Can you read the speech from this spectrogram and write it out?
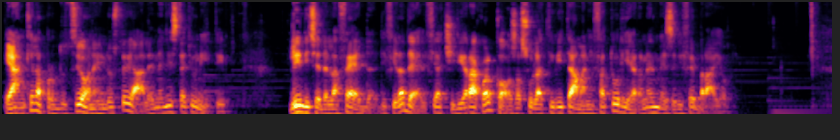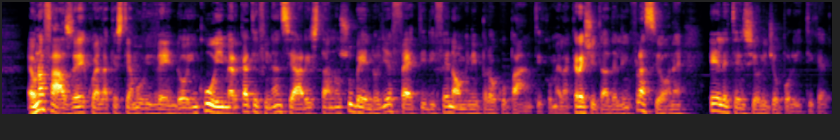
e anche la produzione industriale negli Stati Uniti. L'indice della Fed di Filadelfia ci dirà qualcosa sull'attività manifatturiera nel mese di febbraio. È una fase, quella che stiamo vivendo, in cui i mercati finanziari stanno subendo gli effetti di fenomeni preoccupanti come la crescita dell'inflazione e le tensioni geopolitiche.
